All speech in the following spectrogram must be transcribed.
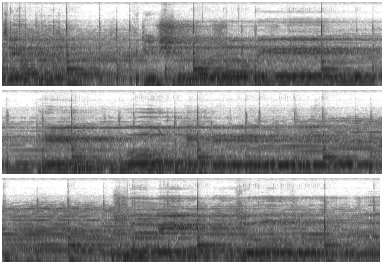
যেথা কৃষ্ণ নবে ঢেউ ওঠে রে। শুনে যমুনা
